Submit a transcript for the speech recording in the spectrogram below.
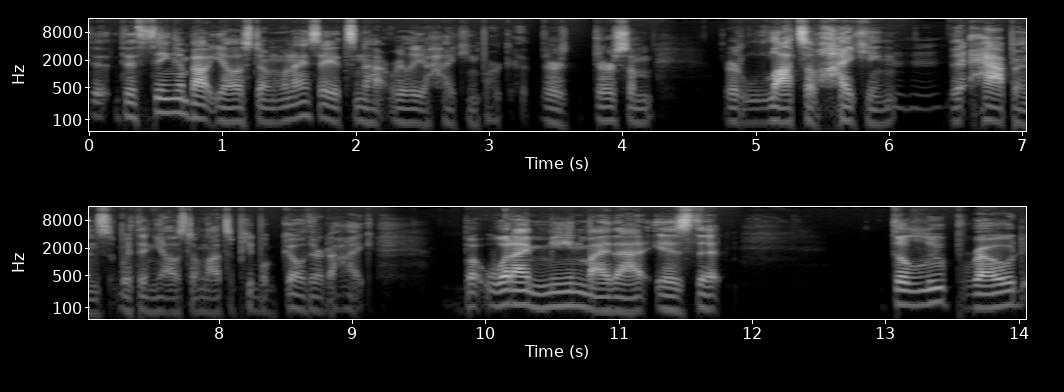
the the thing about Yellowstone, when I say it's not really a hiking park, there's there's some there are lots of hiking that happens within Yellowstone. Lots of people go there to hike. But what I mean by that is that the loop road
